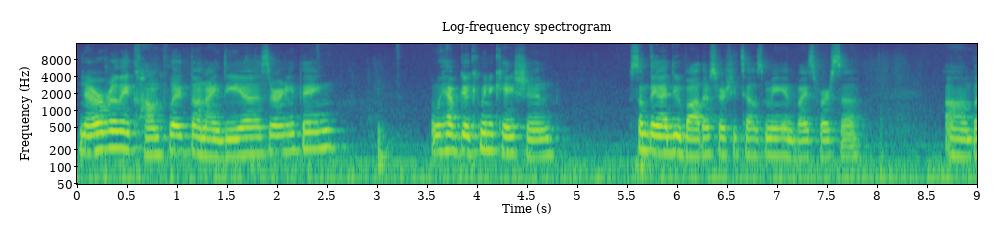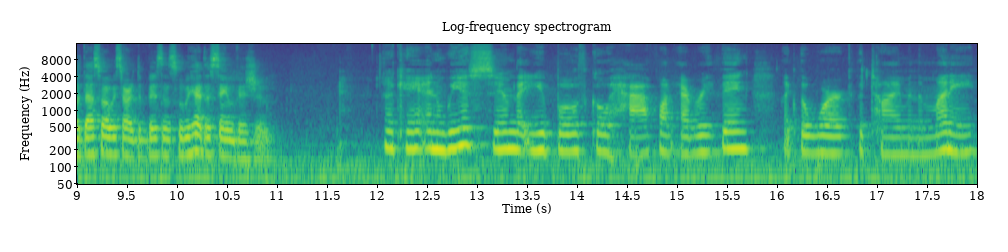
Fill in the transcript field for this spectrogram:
never really conflict on ideas or anything. We have good communication. Something I do bothers her, she tells me, and vice versa. Um, but that's why we started the business. So we had the same vision. Okay, and we assume that you both go half on everything, like the work, the time, and the money.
